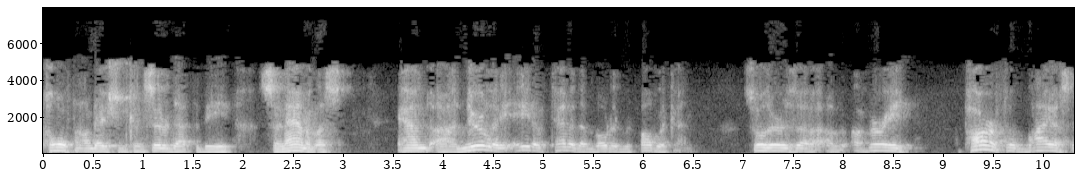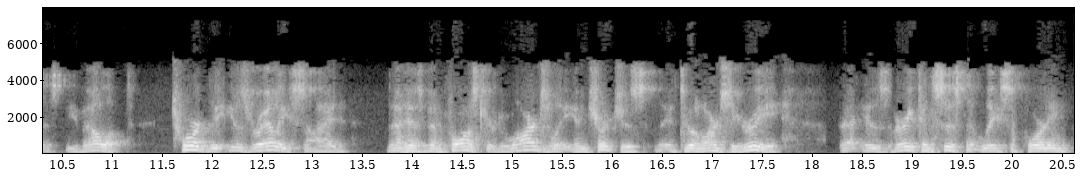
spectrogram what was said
poll foundation considered that to be synonymous. And uh, nearly eight of 10 of them voted Republican. So there's a, a, a very powerful bias that's developed toward the Israeli side that has been fostered largely in churches to a large degree that is very consistently supporting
